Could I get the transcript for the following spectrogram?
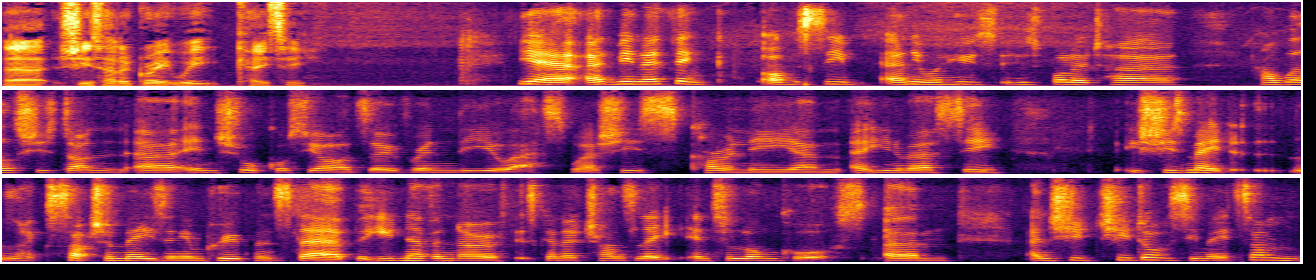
Uh, she's had a great week, Katie. Yeah, I mean, I think obviously anyone who's who's followed her, how well she's done uh, in short course yards over in the US, where she's currently um, at university. She's made like such amazing improvements there, but you never know if it's going to translate into long course. Um, and she she'd obviously made some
